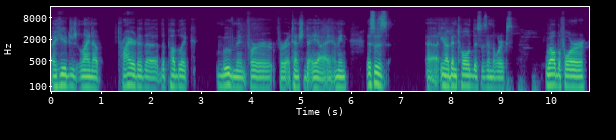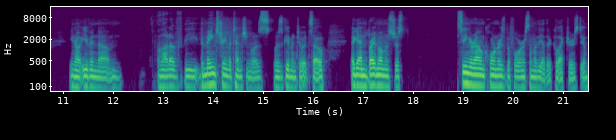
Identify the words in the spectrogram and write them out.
a huge lineup prior to the the public movement for for attention to AI. I mean, this was uh, you know, I've been told this was in the works well before, you know, even um a lot of the the mainstream attention was was given to it. So again, bright moments just seeing around corners before some of the other collectors do.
